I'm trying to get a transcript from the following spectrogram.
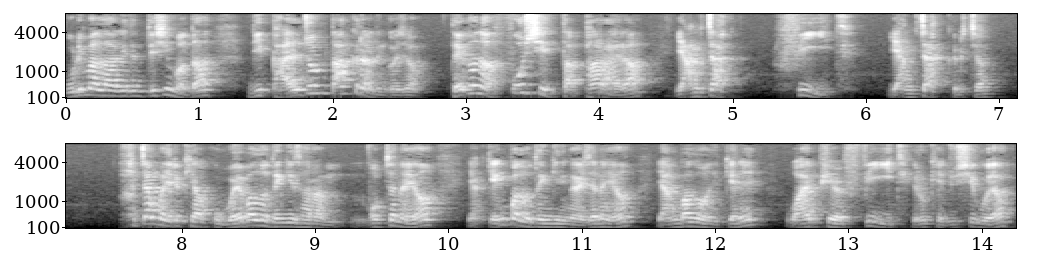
우리말로 하게 된 뜻이 뭐다? 네 발 좀 닦으라는 거죠. 되거나 foot이 발 아니라 양짝 feet 양짝 그렇죠? 한 짝만 이렇게 하고 외발로 댕긴 사람 없잖아요. 야 깽발로 댕기는 거 아니잖아요. 양발로 오니까는 wipe your feet 이렇게 해주시고요.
